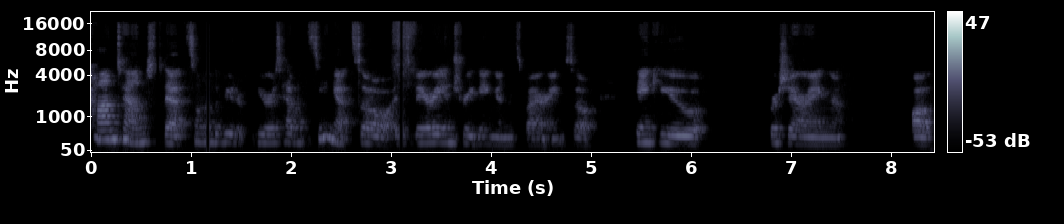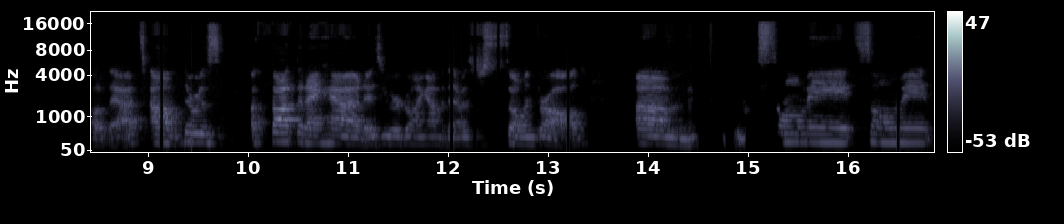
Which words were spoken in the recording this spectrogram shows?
content that some of the viewers haven't seen yet. So it's very intriguing and inspiring. So thank you for sharing all of that. Um, there was a thought that I had as you were going on, but then I was just so enthralled. Um, soulmate, soulmate,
